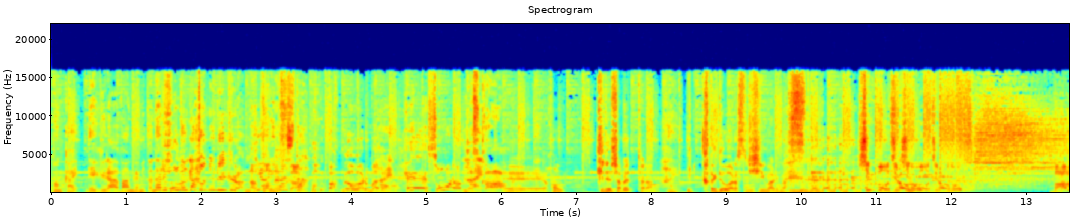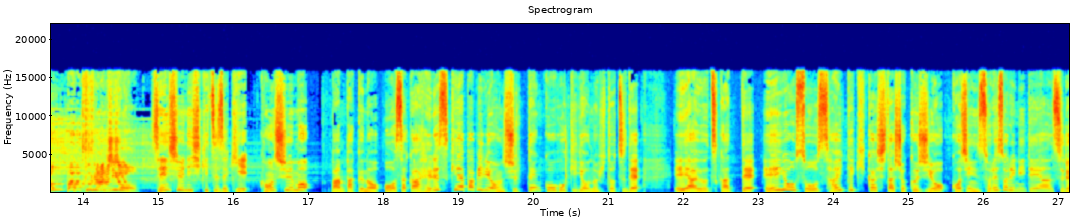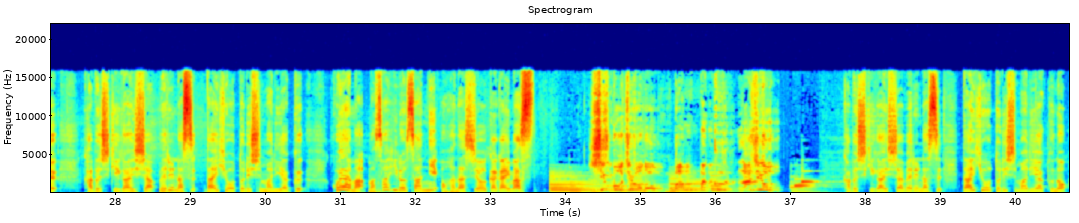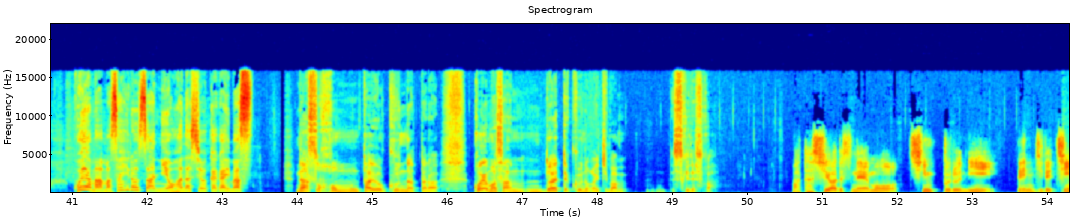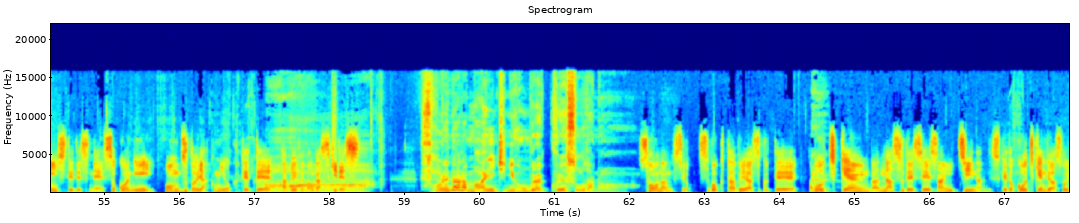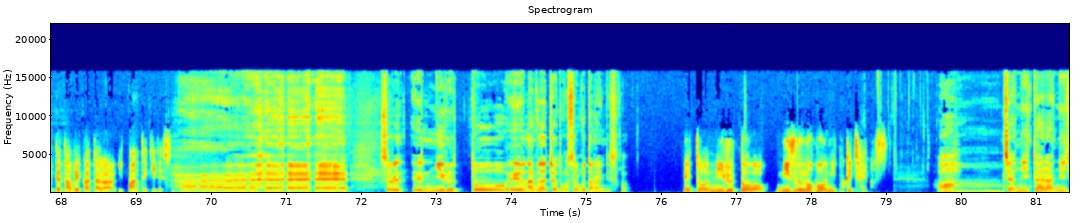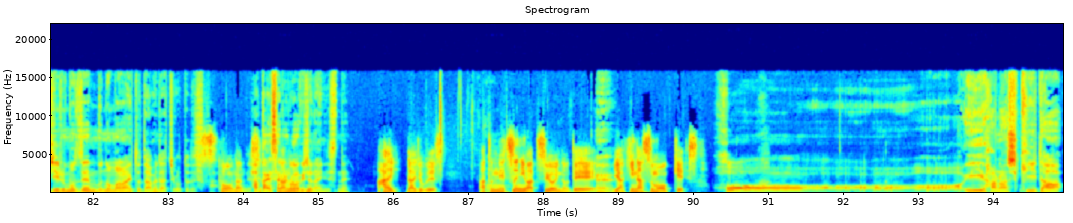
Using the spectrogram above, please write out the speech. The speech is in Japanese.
今回レギュラー番組となることが本当にレギュラーになったんですか？万博が終わるまで、はい。へえそうなんですか、はい。えー本気で喋ったらはい。一回で終わらす自信はあります。辛坊治郎の万博ラジオ。先週に引き続き今週も万博の大阪ヘルスケアパビリオン出展候補企業の一つで AI を使って栄養素を最適化した食事を個人それぞれに提案する株式会社ウェルナス代表取締役小山正弘さんにお話を伺います。辛坊治郎の万博ラジオ。株式会社ウェルナス代表取締役の小山正弘さんにお話を伺います。ナス本体を食うんだったら小山さんどうやって食うのが一番好きですか？私はですね、もうシンプルにレンジでチンしてですね、そこにポン酢と薬味をかけて食べるのが好きです。それなら毎日2本ぐらい食えそうだなそうなんですよ。すごく食べやすくて、ええ高知県がナスで生産1位なんですけど、高知県ではそういった食べ方が一般的です。へえ それえ煮ると栄養なくなっちゃうとかそういうことはないんですか？えっと、煮ると水の方に溶けちゃいます。あじゃあ煮たら煮汁も全部飲まないとダメだってことですか？そうなんですよ。破壊されるわけじゃいないんですねはい、大丈夫です。あと熱には強いので、ええ焼きナスも OK です。ほーいい話聞いた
